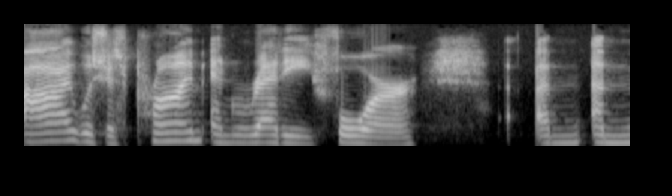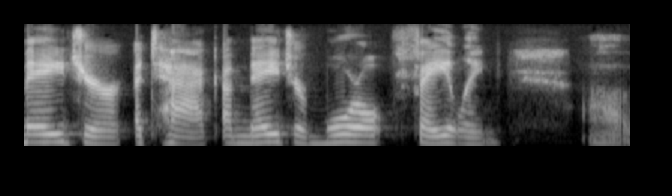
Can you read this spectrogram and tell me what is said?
I was just prime and ready for a, a major attack, a major moral failing. Uh,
